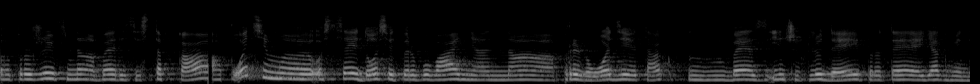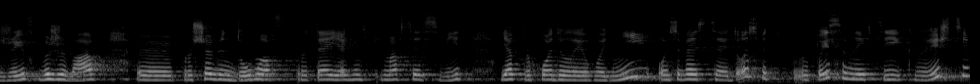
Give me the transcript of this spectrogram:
е, прожив на березі ставка, а потім е, ось цей досвід перебування на природі, так без інших людей, про те, як він жив, виживав, е, про що він думав, про те, як він сприймав цей світ, як проходили його дні. Ось весь цей досвід прописаний в цій книжці.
